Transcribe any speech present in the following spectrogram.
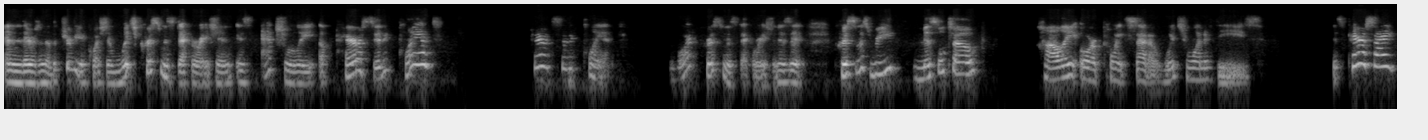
And there's another trivia question. Which Christmas decoration is actually a parasitic plant? Parasitic plant. What Christmas decoration? Is it Christmas wreath, mistletoe, holly, or poinsettia? Which one of these is parasite?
